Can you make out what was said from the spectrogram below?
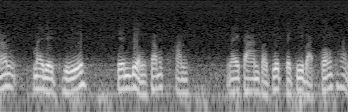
นั้นไม่ได้ถือเป็นเรื่องสำคัญในการประพฤติปฏิบัติของท่าน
